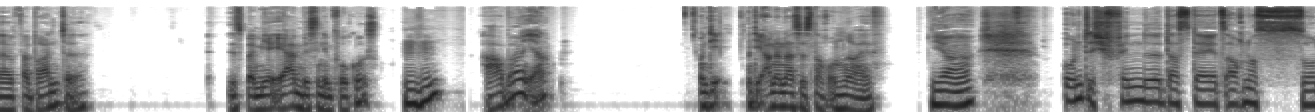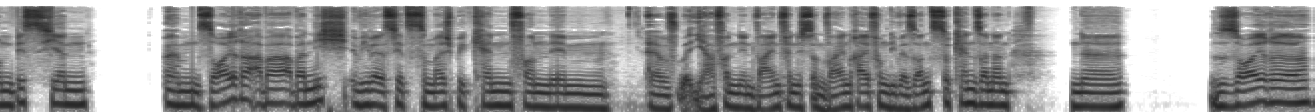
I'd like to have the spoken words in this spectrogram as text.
äh, Verbrannte, ist bei mir eher ein bisschen im Fokus. Mhm. Aber ja. Und die, und die Ananas ist noch unreif. Ja. Und ich finde, dass der jetzt auch noch so ein bisschen ähm, Säure, aber, aber nicht, wie wir das jetzt zum Beispiel kennen von dem, äh, ja, von den Weinfinishes und Weinreifungen, die wir sonst so kennen, sondern eine Säure,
